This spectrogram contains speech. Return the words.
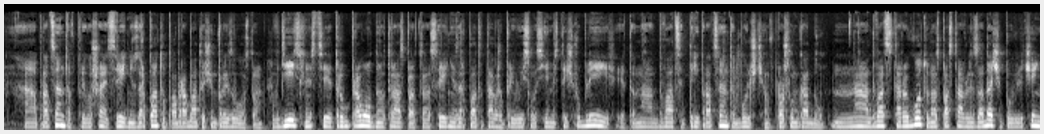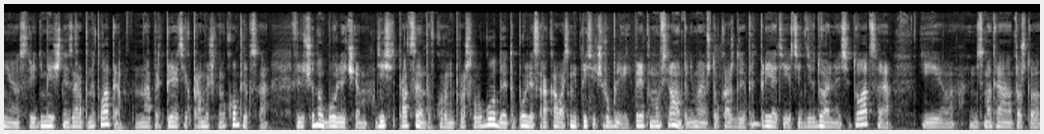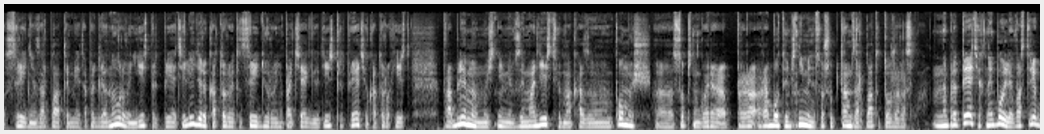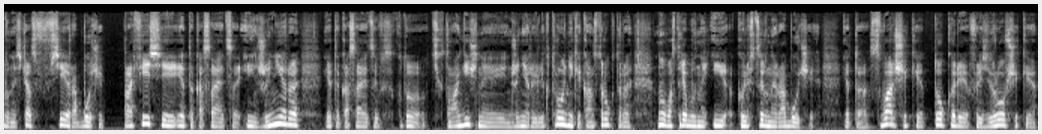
процентов превышает среднюю зарплату по обрабатывающим производствам. В деятельности трубопроводного транспорта средняя зарплата также превысила 70 тысяч рублей, это на 23% больше, чем в прошлом году. На 2022 год у нас поставлена задача по увеличению среднемесячной заработной платы на предприятиях промышленного комплекса величину более чем 10% к уровню прошлого года, это более 48 тысяч рублей. При этом мы все равно понимаем, что у каждого предприятия есть индивидуальная ситуация, и несмотря на то, что средняя зарплата имеет определенный уровень, есть предприятия лидеры, которые этот средний уровень подтягивают. Есть предприятия, у которых есть проблемы, мы с ними взаимодействуем, оказываем им помощь, э, собственно говоря, работаем с ними, для того, чтобы там зарплата тоже росла. На предприятиях наиболее востребованы сейчас все рабочие профессии, это касается и инженеры, это касается и высокотехнологичные инженеры электроники, конструкторы, но востребованы и квалифицированные рабочие. Это сварщики, токари, фрезеровщики,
